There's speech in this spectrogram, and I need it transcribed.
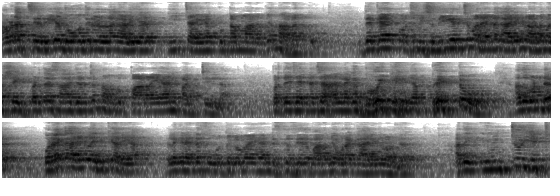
അവിടെ ചെറിയ തോതിലുള്ള കളികൾ ഈ ചൈനക്കുട്ടന്മാർക്ക് നടക്കും. ഇതൊക്കെ കുറച്ച് വിശദീകരിച്ച് പറയേണ്ട കാര്യങ്ങളാണ്. പക്ഷെ ഇപ്പോഴത്തെ സാഹചര്യത്തിൽ നമുക്ക് പറയാൻ പറ്റില്ല. പ്രത്യേകിച്ച് എന്റെ ചാനലൊക്കെ പോയി കഴിഞ്ഞാൽ പെട്ടുപോകും അതുകൊണ്ട് കുറെ കാര്യങ്ങൾ എനിക്കറിയാം. അല്ലെങ്കിൽ എന്റെ സുഹൃത്തുക്കളുമായി ഞാൻ ഡിസ്കസ് ചെയ്ത് പറഞ്ഞ കുറെ കാര്യങ്ങളുണ്ട്. അത് ഇന്റു ഇറ്റ്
